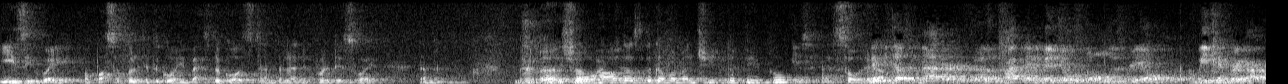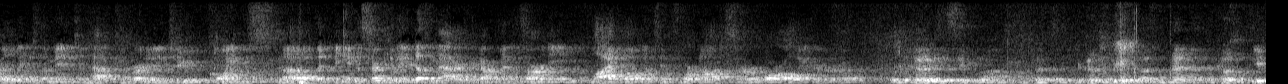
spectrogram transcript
easy way or possibility to go to the gold standard? Let me put it this way. Then the, the, Uh, so how does the government cheat the people? it's sold It it it doesn't matter, if the private individual's gold is real, we can bring our gold into the mint and have it converted into coins uh, that begin to circulate. It doesn't matter if the government has already lied about what's in Fort Knox or, or all the other. uh, So there is a simple answer to that, because it really doesn't matter, because if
